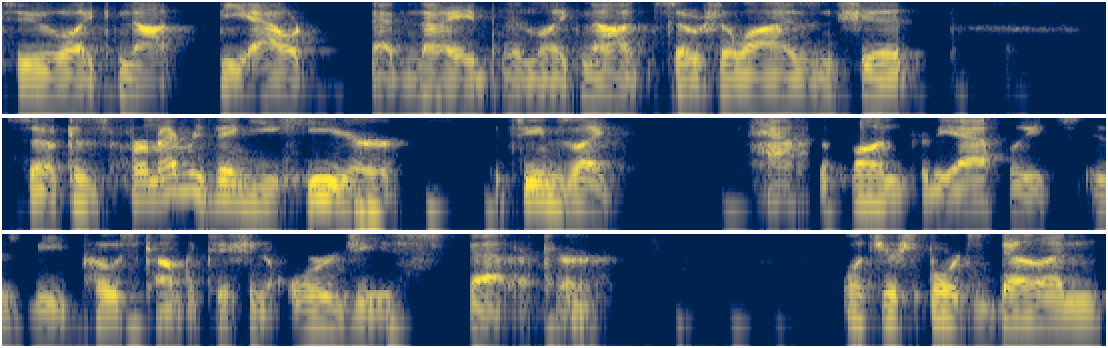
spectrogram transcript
to like not be out at night and like not socialize and shit. So, because from everything you hear, it seems like half the fun for the athletes is the post competition orgies that occur. Once your sport's done,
